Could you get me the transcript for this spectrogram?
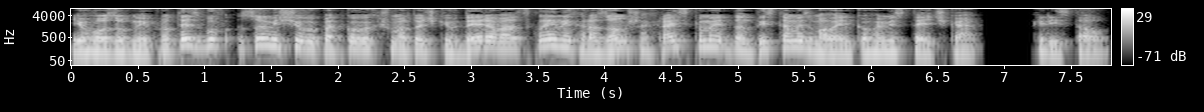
Його зубний протез був сумішю випадкових шматочків дерева, склеєних разом шахрайськими дантистами з маленького містечка. Крістал.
